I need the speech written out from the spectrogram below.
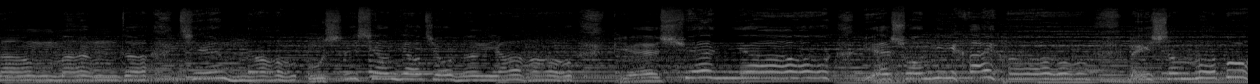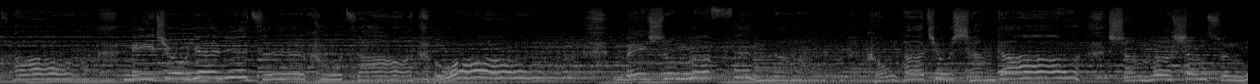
浪漫的煎熬，不是想要就能要。别炫耀，别说你还好，没什么不好，你就怨日子枯燥。哦，没什么烦恼，恐怕就想到什么生存意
